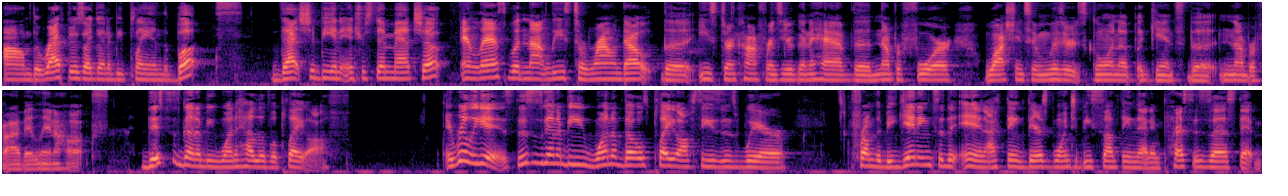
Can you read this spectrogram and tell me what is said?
Um, the Raptors are going to be playing the Bucks. That should be an interesting matchup. And last but not least, to round out the Eastern Conference, you're going to have the number four Washington Wizards going up against the number five Atlanta Hawks. This is going to be one hell of a playoff. It really is. This is going to be one of those playoff seasons where from the beginning to the end, I think there's going to be something that impresses us, that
